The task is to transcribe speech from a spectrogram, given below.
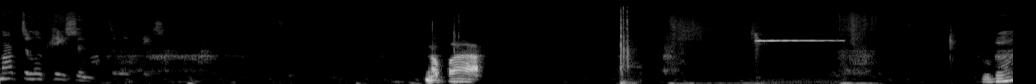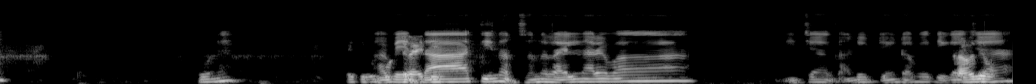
Marked a location. बाप्पा. कुठं? कोण आहे? हे अबे पुढचे राहते. दा तीनच जण राहिले ना रे बा. यांच्या गाडीत टेंट अबे राहू दे. तिघाच्या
